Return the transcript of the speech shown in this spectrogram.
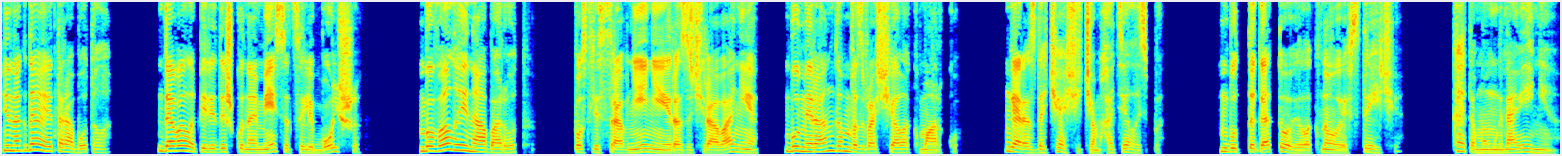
Иногда это работало давала передышку на месяц или больше. Бывало и наоборот. После сравнения и разочарования бумерангом возвращала к Марку. Гораздо чаще, чем хотелось бы. Будто готовила к новой встрече. К этому мгновению.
